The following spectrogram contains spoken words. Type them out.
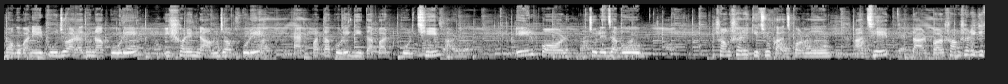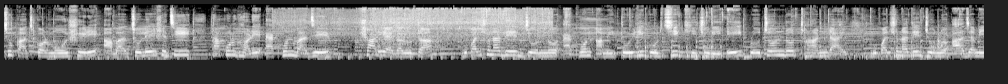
ভগবানের পুজো আরাধনা করে, ঈশ্বরের নাম জপ করে এক পাতা করে গীতা পাঠ করছি। এরপর চলে যাব। সংসারে কিছু কাজকর্ম আছে। তারপর সংসারে কিছু কাজকর্ম সেরে আবার চলে এসেছি। ঠাকুর ঘরে এখন বাজে সাড়ে এগারোটা। গোপাল সোনাদের জন্য এখন আমি তৈরি করছি খিচুড়ি। এই প্রচণ্ড ঠান্ডায় গোপাল সোনাদের জন্য আজ আমি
